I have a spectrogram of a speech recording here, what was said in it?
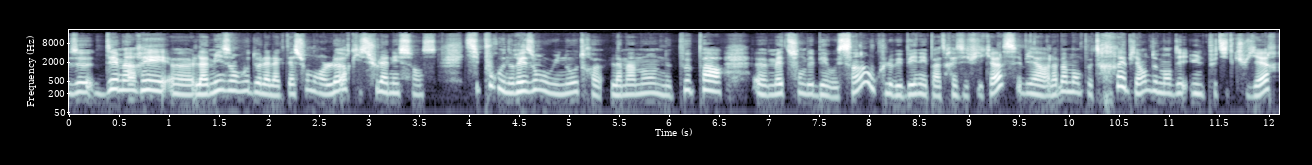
de démarrer euh, la mise en route de la lactation dans l'heure qui suit la naissance. Si pour une raison ou une autre, la maman ne peut pas euh, mettre son bébé au sein ou que le bébé n'est pas très efficace, eh bien la maman peut très bien demander une petite cuillère.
